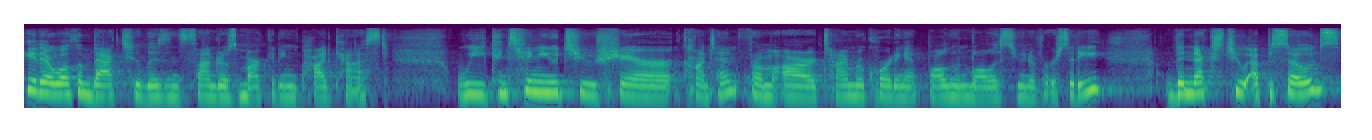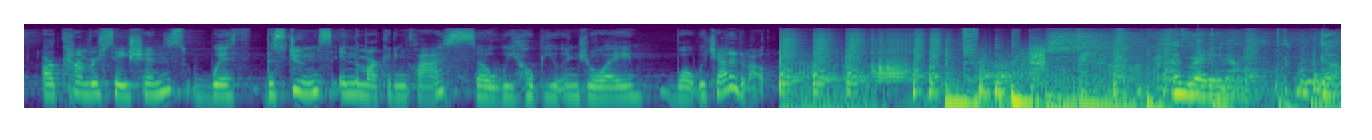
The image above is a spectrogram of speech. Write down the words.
Hey there, welcome back to Liz and Sandro's Marketing Podcast. We continue to share content from our time recording at Baldwin Wallace University. The next two episodes are conversations with the students in the marketing class, so we hope you enjoy what we chatted about. I'm ready now. Go.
